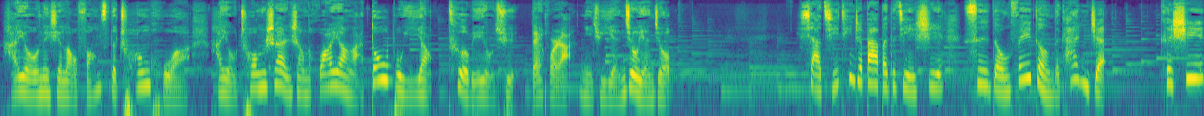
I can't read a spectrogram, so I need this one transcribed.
还有那些老房子的窗户啊，还有窗扇上的花样啊，都不一样，特别有趣。待会儿啊，你去研究研究。”小琪听着爸爸的解释，似懂非懂的看着。可是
